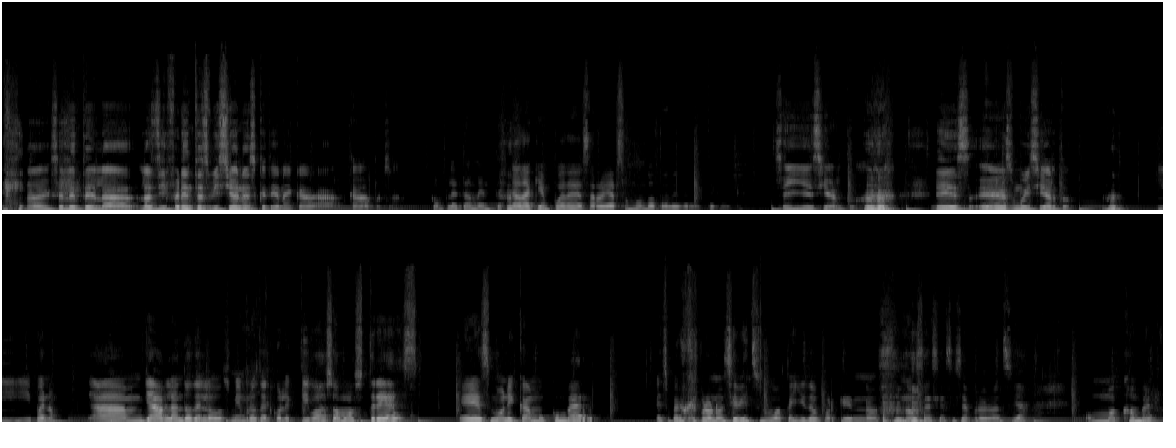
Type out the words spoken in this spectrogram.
Ah, excelente, la- las diferentes visiones que tiene cada, cada persona. Completamente. Cada quien puede desarrollar su mundo a través de la técnica. Sí, es cierto. es, es muy cierto. Y bueno, ya hablando de los miembros del colectivo, somos tres. Es Mónica Mucumber. Espero que pronuncie bien su apellido porque no, no sé si así se pronuncia. O Macumber,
